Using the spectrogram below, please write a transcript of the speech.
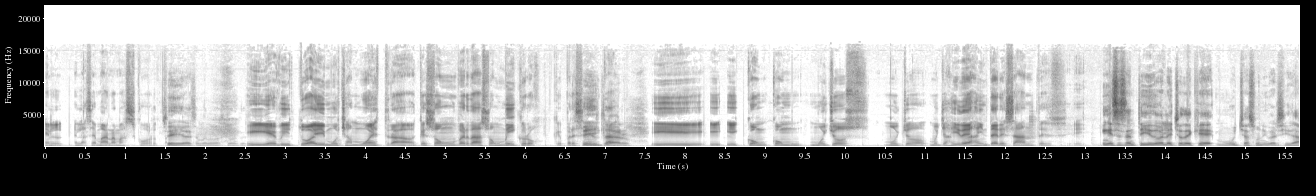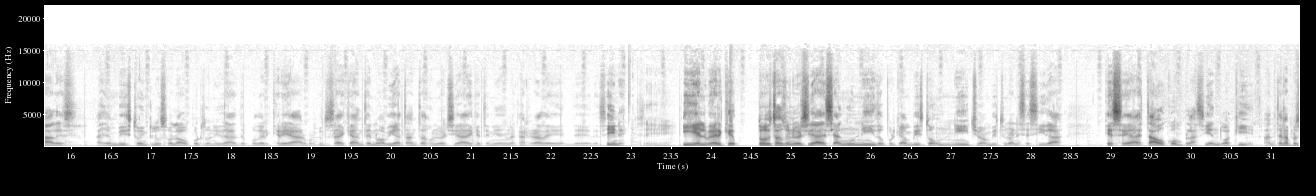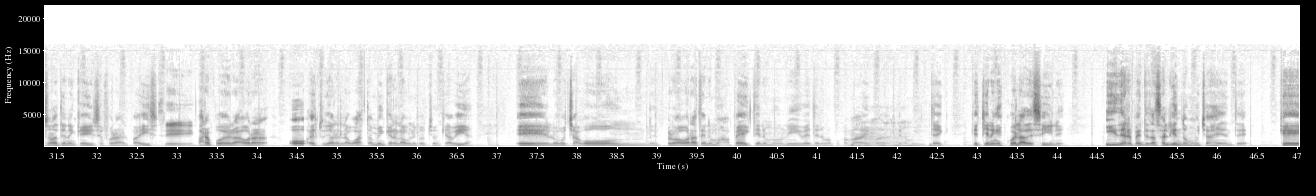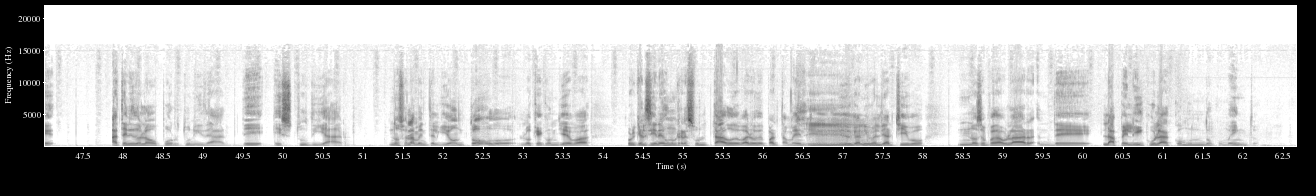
en, en la semana más corta, Sí, la semana más corta. y he visto ahí muchas muestras que son, ¿verdad? Son micro que presentan. claro. Y, y- y con, con muchos, muchos, muchas ideas interesantes. En ese sentido, el hecho de que muchas universidades hayan visto incluso la oportunidad de poder crear, porque tú sabes que antes no había tantas universidades que tenían la carrera de, de- de cine. sí. Y el ver que todas estas universidades se han unido porque han visto un nicho, han visto una necesidad que se ha estado complaciendo aquí. Antes las personas tienen que irse fuera del país Sí. para poder ahora, o estudiar en la UAS también, que era la única opción que había. Eh, luego Chabón, eh, pero ahora tenemos APEC, tenemos UNIBE, tenemos Pucamaima, tenemos INTEC, que tienen escuela de cine y de repente está saliendo mucha gente que ha tenido la oportunidad de estudiar, no solamente el guion, todo lo que conlleva, porque el cine es un resultado de varios departamentos. Sí. Yo digo que a nivel de archivo no se puede hablar de la película como un documento,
